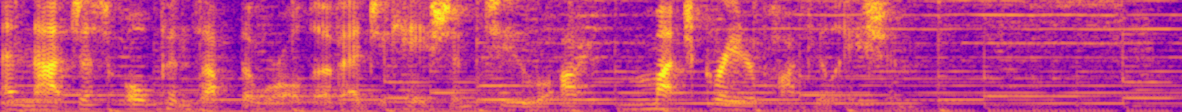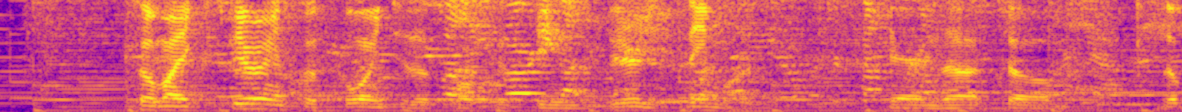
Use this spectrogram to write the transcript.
And that just opens up the world of education to a much greater population. So my experience with going to this book has been very seamless and that um, the,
